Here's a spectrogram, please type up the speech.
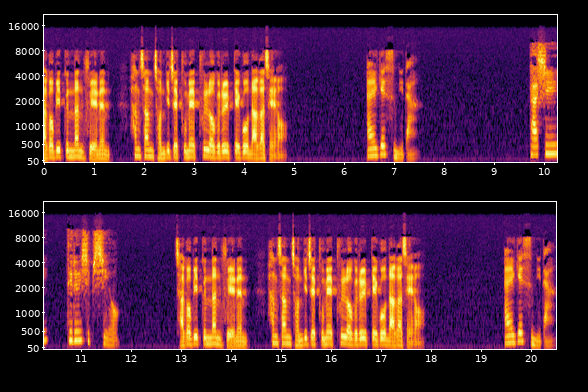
작업이 끝난 후에는 항상 전기 제품의 플러그를 빼고 나가세요. 알겠습니다. 다시 들으십시오. 작업이 끝난 후에는 항상 전기 제품의 플러그를 빼고 나가세요. 알겠습니다.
